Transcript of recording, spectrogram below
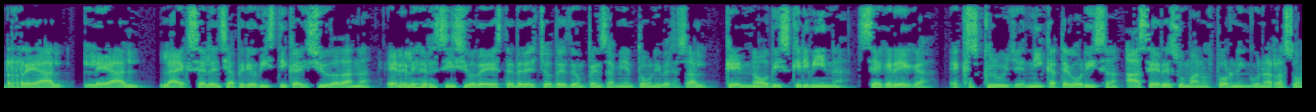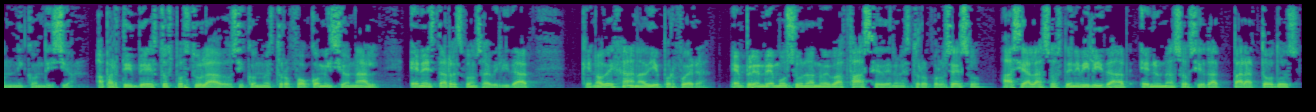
real, leal, la excelencia periodística y ciudadana en el ejercicio de este derecho desde un pensamiento universal que no discrimina, segrega, excluye ni categoriza a seres humanos por ninguna razón ni condición. A partir de estos postulados y con nuestro foco misional en esta responsabilidad, que no deja a nadie por fuera, emprendemos una nueva fase de nuestro proceso hacia la sostenibilidad en una sociedad para todos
